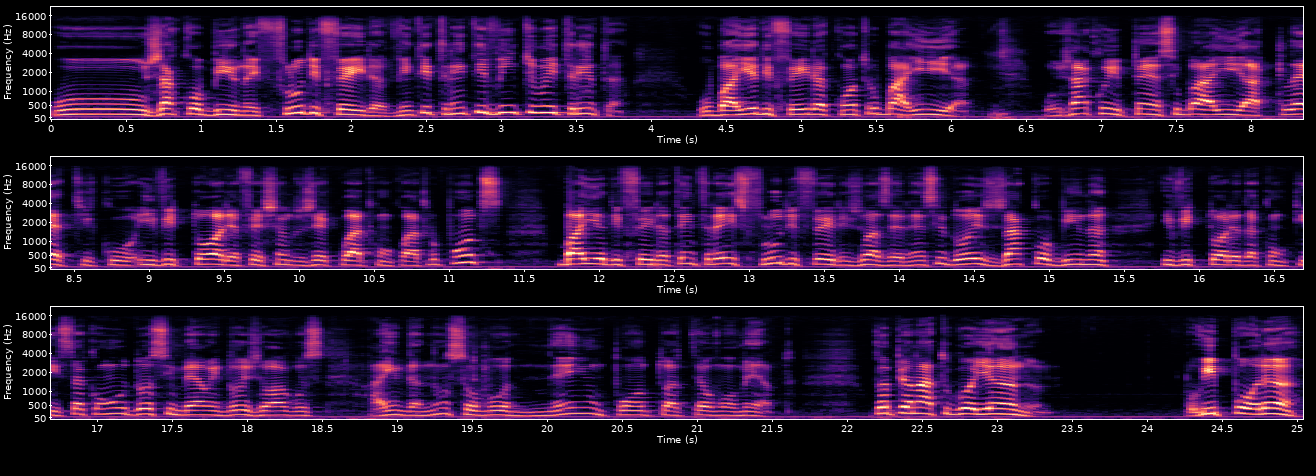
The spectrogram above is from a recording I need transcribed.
O Jacobina e Flu de Feira, 20h30 e 21h30 o Bahia de Feira contra o Bahia. O Jacuipense, Bahia, Atlético e Vitória fechando o G4 com quatro pontos. Bahia de Feira tem três, Flu de Feira e Juazeirense dois, Jacobina e Vitória da Conquista com o Doce Mel em dois jogos ainda não somou nenhum ponto até o momento. Campeonato Goiano, o Iporã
